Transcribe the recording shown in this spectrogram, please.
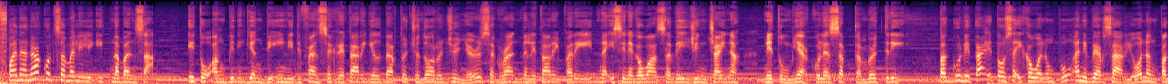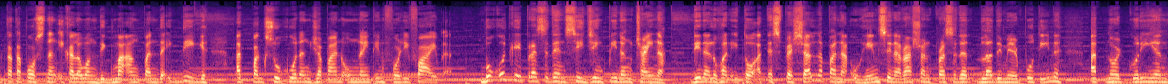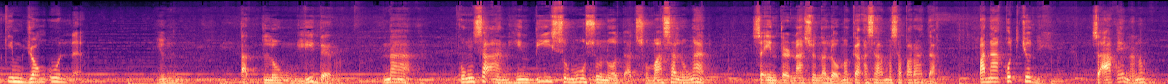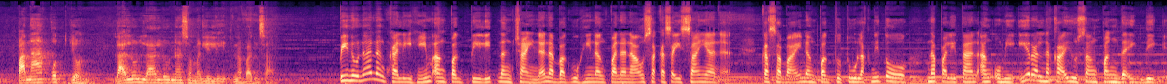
Pananakot sa maliliit na bansa. Ito ang binigyang diin ni Defense Secretary Gilberto Chodoro Jr. sa Grand Military Parade na isinagawa sa Beijing, China nitong Miyerkules, September 3. Paggunita ito sa ikawalumpung anibersaryo ng pagtatapos ng ikalawang digmaang pandaigdig at pagsuko ng Japan noong 1945. Bukod kay President Xi Jinping ng China, dinaluhan ito at espesyal na panauhin sina Russian President Vladimir Putin at North Korean Kim Jong-un. yung tatlong leader na kung saan hindi sumusunod at sumasalungat sa international law magkakasama sa parada. Panakot yun eh. Sa akin, ano? Panakot yun. Lalo-lalo na sa maliliit na bansa. Pinuna ng kalihim ang pagpilit ng China na baguhin ang pananaw sa kasaysayan, kasabay ng pagtutulak nito na palitan ang umiiral na kaayusang pangdaigdig.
